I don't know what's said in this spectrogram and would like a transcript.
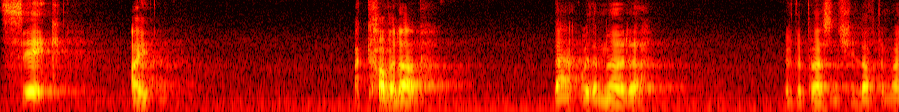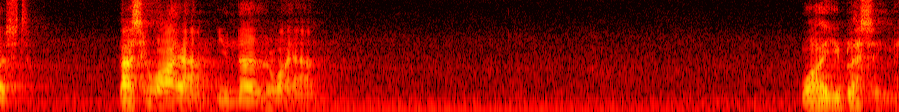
sick. I, I covered up that with a murder of the person she loved the most. That's who I am. You know who I am. Why are you blessing me?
